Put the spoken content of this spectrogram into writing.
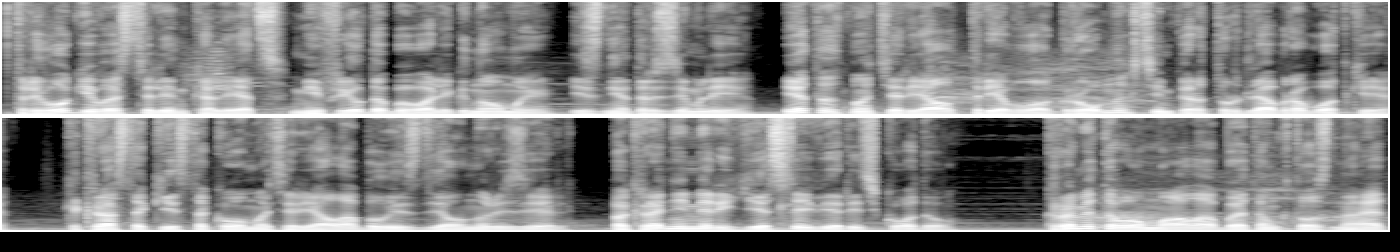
В трилогии «Властелин колец» мифрил добывали гномы из недр земли. И этот материал требовал огромных температур для обработки. Как раз таки из такого материала был и сделан Уризель. По крайней мере, если верить коду. Кроме того, мало об этом кто знает,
